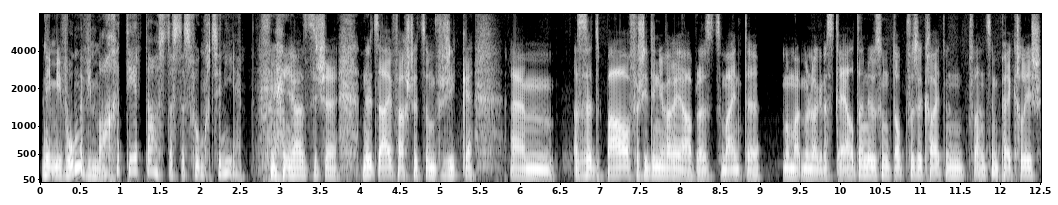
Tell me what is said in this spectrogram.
nimmt mich wunder, wie macht ihr das, dass das funktioniert? ja, es ist äh, nicht das Einfachste zum Verschicken. Ähm, also es hat ein paar verschiedene Variablen. Also zum einen muss man schauen, dass die Erde aus dem Topf rauskommt, wenn die Pflanze im Päckchen ist.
